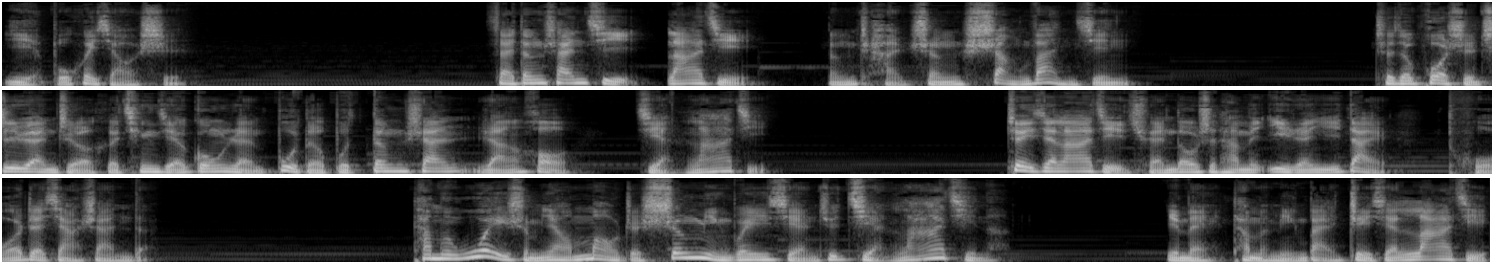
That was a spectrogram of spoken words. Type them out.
也不会消失。在登山季，垃圾能产生上万斤，这就迫使志愿者和清洁工人不得不登山，然后捡垃圾。这些垃圾全都是他们一人一袋驮着下山的。他们为什么要冒着生命危险去捡垃圾呢？因为他们明白这些垃圾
